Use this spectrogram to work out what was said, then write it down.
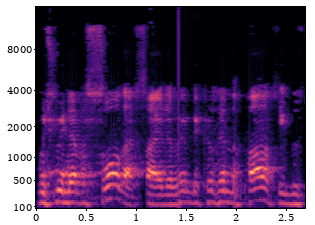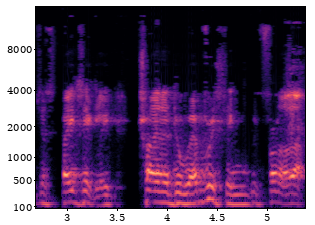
which we never saw that side of him because in the past he was just basically trying to do everything in front of that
